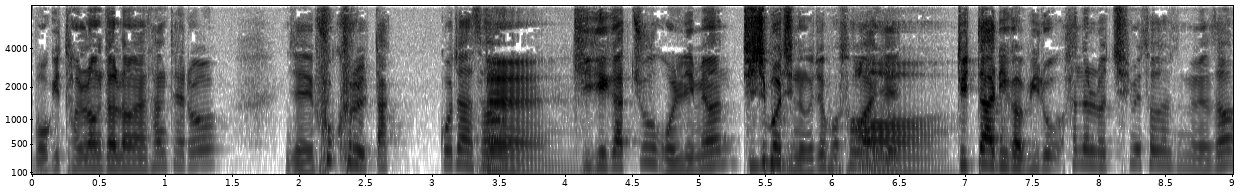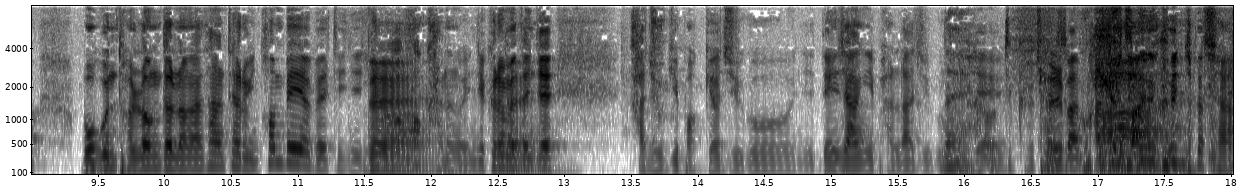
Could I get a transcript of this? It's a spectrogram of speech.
목이 덜렁덜렁한 상태로 이제 후크를 딱 꽂아서 네. 기계가 쭉 올리면 뒤집어지는 거죠. 소가 어. 이제 뒷다리가 위로 하늘로 치며 솟으면서 목은 덜렁덜렁한 상태로 컨베이어 벨트 이제 쭉 네. 가는 거예요. 이제 그러면서 네. 이제 가죽이 벗겨지고 이제 내장이 발라지고 네, 이제 아무튼 그렇게 절반 해서 반토막이 참.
